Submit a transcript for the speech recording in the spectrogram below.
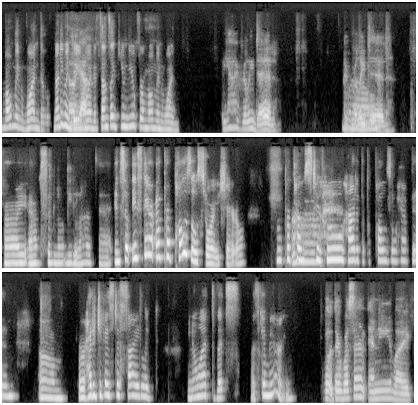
moment one though not even oh, day yeah. one it sounds like you knew from moment one yeah i really did i wow. really did I absolutely love that. And so, is there a proposal story, Cheryl? Who proposed uh, to who? How did the proposal happen? Um, or how did you guys decide? Like, you know what? Let's let's get married. Well, there wasn't any like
